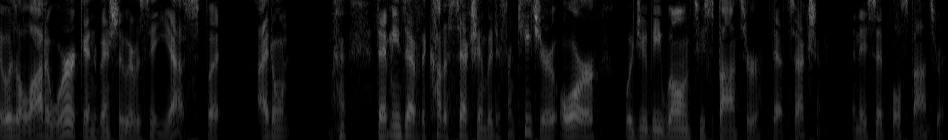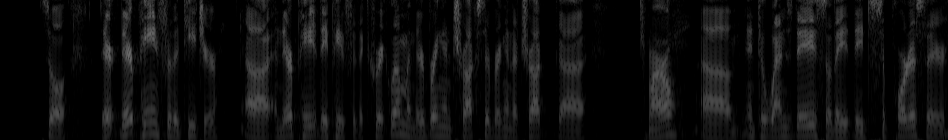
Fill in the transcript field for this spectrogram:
it was a lot of work. And eventually we were able to say yes, but I don't, that means I have to cut a section of a different teacher, or would you be willing to sponsor that section? And they said, we'll sponsor it. So they're they're paying for the teacher, uh, and they're paid. They paid for the curriculum, and they're bringing trucks. They're bringing a truck uh, tomorrow um, into Wednesday. So they they support us. They're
